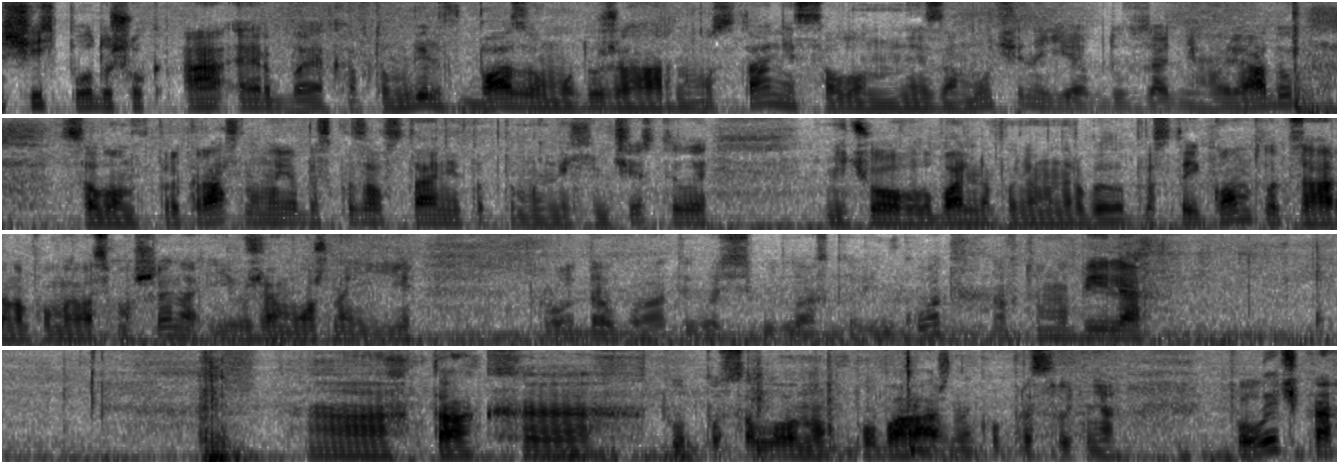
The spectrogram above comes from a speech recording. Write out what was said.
6 подушок Airbag. Автомобіль в базовому дуже гарному стані. Салон не замучений, є обдув заднього ряду. Салон в прекрасному, я би сказав, стані. Тобто ми не хімчистили, нічого глобально по ньому не робили. Простий комплекс, гарно помилась машина і вже можна її продавати. Ось, будь ласка, він код автомобіля. Так, е, тут по салону, по багажнику присутня поличка,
